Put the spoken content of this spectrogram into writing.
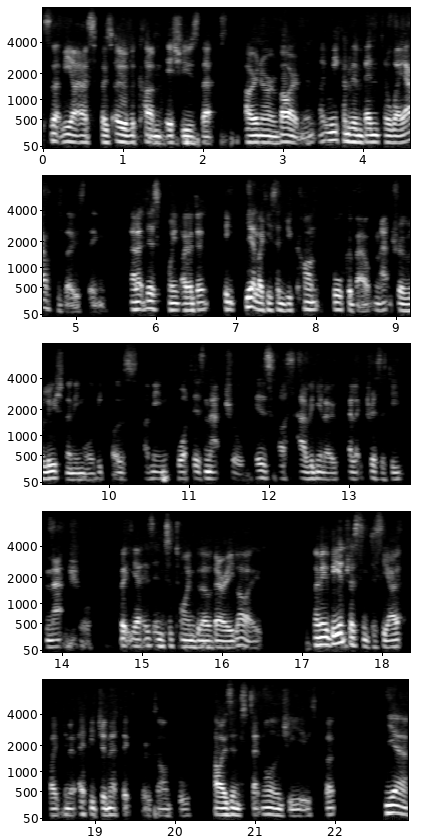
so that we, I suppose, overcome issues that are in our environment. Like we kind of invent a way out of those things. And at this point, I don't think, yeah, like you said, you can't talk about natural evolution anymore because, I mean, what is natural? Is us having, you know, electricity natural? But yet it's intertwined with our very lives. I mean, it'd be interesting to see how, like, you know, epigenetics, for example, ties into technology use. But yeah,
